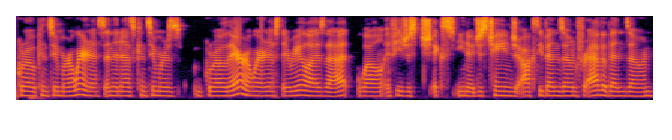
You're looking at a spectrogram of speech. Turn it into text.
grow consumer awareness. And then as consumers grow their awareness, they realize that, well, if you just, you know, just change oxybenzone for avobenzone,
